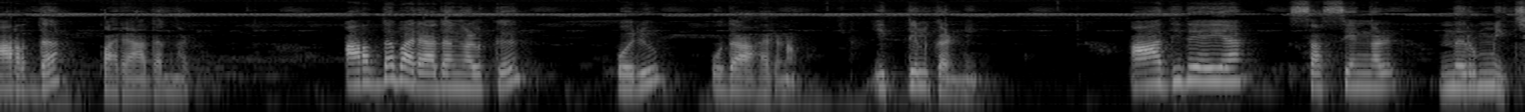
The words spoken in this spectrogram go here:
അർദ്ധ അർദ്ധപരാതങ്ങൾ അർദ്ധപരാതങ്ങൾക്ക് ഒരു ഉദാഹരണം. ഇത്തിൽ കണ്ണി ആതിഥേയ സസ്യങ്ങൾ നിർമ്മിച്ച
